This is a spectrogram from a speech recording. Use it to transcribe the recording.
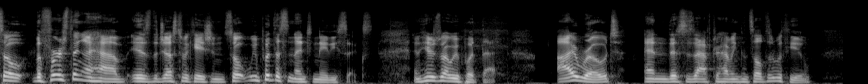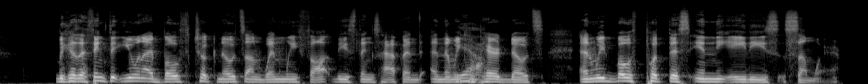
So the first thing I have is the justification. So we put this in 1986, and here's why we put that. I wrote, and this is after having consulted with you, because I think that you and I both took notes on when we thought these things happened, and then we Yeah. compared notes, and we both put this in the 80s somewhere.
